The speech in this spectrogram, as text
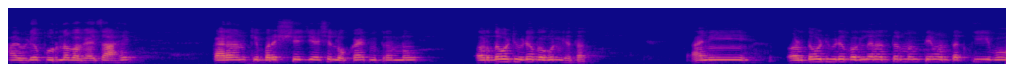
हा व्हिडिओ पूर्ण बघायचा आहे. कारण की बरेचसे जे असे लोक आहेत मित्रांनो अर्धवट व्हिडिओ बघून घेतात. आणि अर्धवट व्हिडिओ बघल्यानंतर मग ते म्हणतात की वो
